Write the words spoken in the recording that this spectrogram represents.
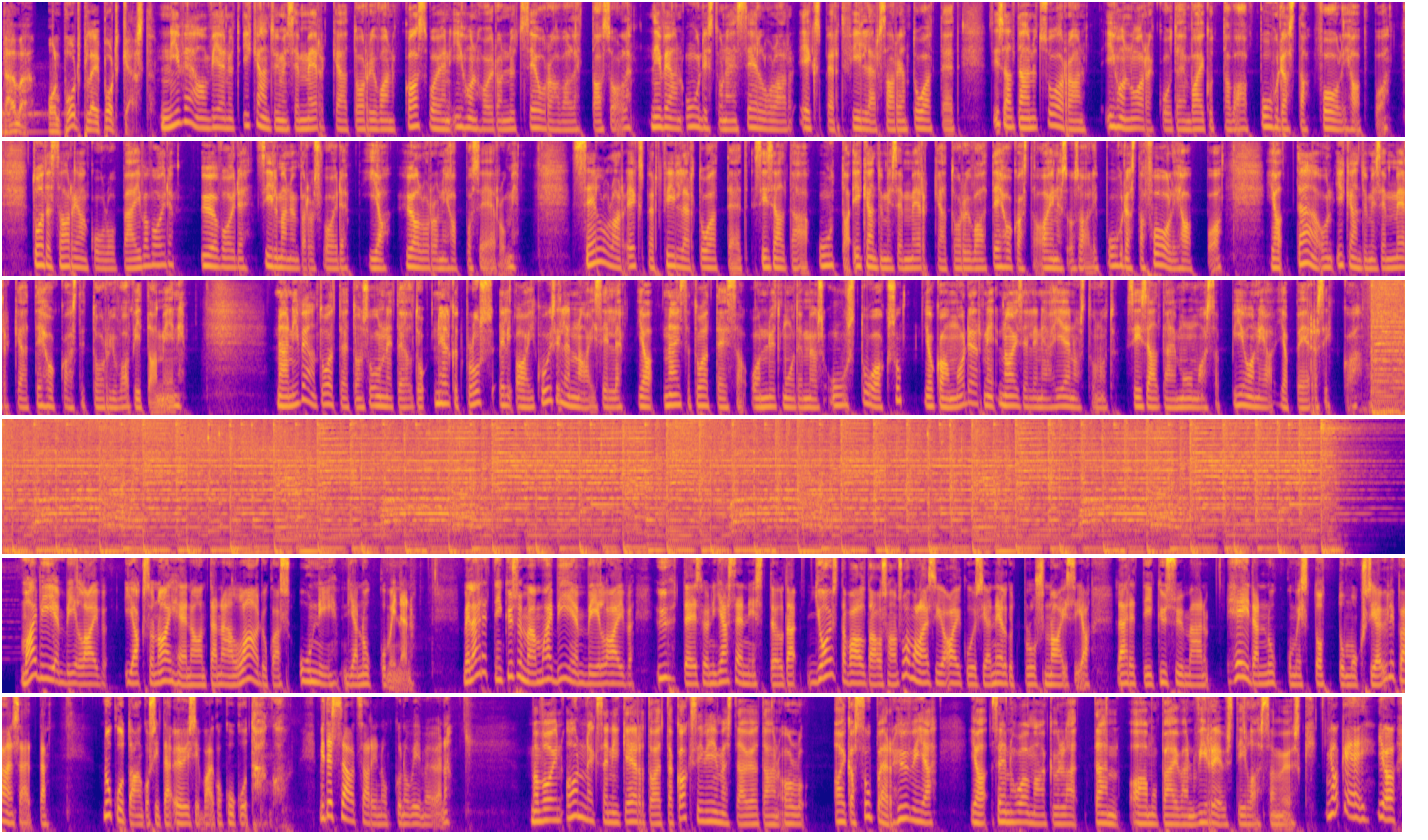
Tämä on Podplay Podcast. Nivea on vienyt ikääntymisen merkkää torjuvan kasvojen ihonhoidon nyt seuraavalle tasolle. Nivean uudistuneen Cellular Expert Filler-sarjan tuotteet sisältää nyt suoraan ihon nuorekkuuteen vaikuttavaa puhdasta foolihappoa. Tuotesarjaan kuuluu päivävoide, yövoide, silmänympärysvoide ja hyaluronihapposeerumi. Cellular Expert Filler-tuotteet sisältää uutta ikääntymisen merkkejä torjuvaa tehokasta ainesosaa, eli puhdasta foolihappoa. Ja tämä on ikääntymisen merkkejä tehokkaasti torjuva vitamiini. Nämä Nivean tuotteet on suunniteltu 40 plus eli aikuisille naisille ja näissä tuotteissa on nyt muuten myös uusi tuoksu, joka on moderni, naisellinen ja hienostunut sisältäen muun muassa pionia ja persikkaa. My B&B Live-jakson aiheena on tänään laadukas uni ja nukkuminen. Me lähdettiin kysymään My B&B Live-yhteisön jäsenistöltä, joista valtaosa on suomalaisia aikuisia 40 plus naisia. Lähdettiin kysymään heidän nukkumistottumuksia ylipäänsä, että nukutaanko sitä öisin vai kukutaanko. Miten sä oot Sari nukkunut viime yönä? Mä voin onnekseni kertoa, että kaksi viimeistä yötä on ollut aika superhyviä – ja sen huomaa kyllä tämän aamupäivän vireystilassa myöskin. Okei, okay, joo.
